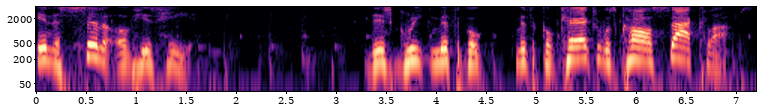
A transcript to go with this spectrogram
in the center of his head. This Greek mythical mythical character was called Cyclops.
